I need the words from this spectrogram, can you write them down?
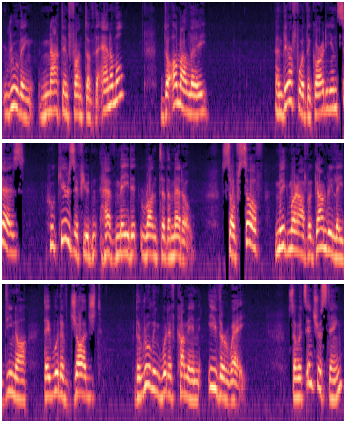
ruling not in front of the animal, the Omale, and therefore the guardian says, "Who cares if you have made it run to the meadow?" Sof sof Migmar Avagamri Leidina, they would have judged, the ruling would have come in either way. So it's interesting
